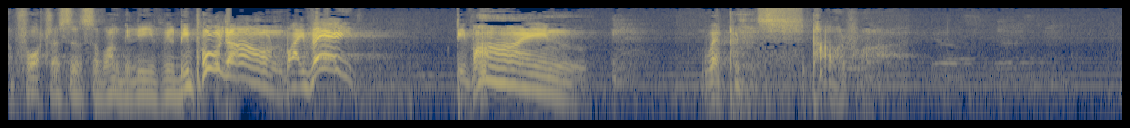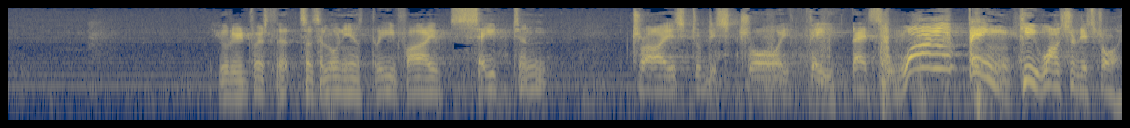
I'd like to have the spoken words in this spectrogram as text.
The fortresses of unbelief will be pulled down by faith divine weapons, powerful. You read First Thessalonians 3 5, Satan tries to destroy faith. That's one thing he wants to destroy.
